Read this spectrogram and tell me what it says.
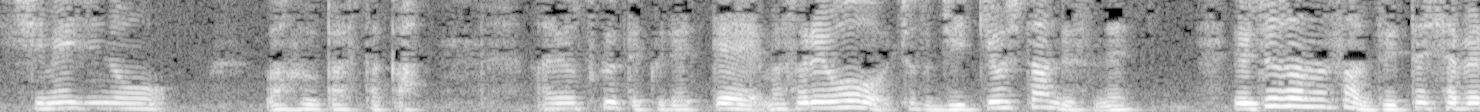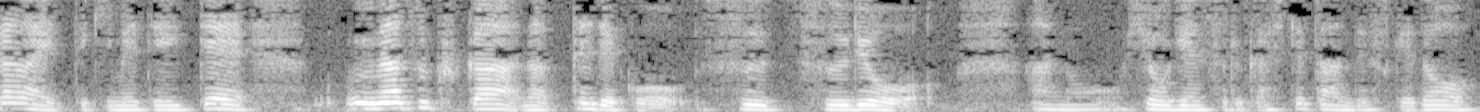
しめじの和風パスタか。あれを作ってくれて、まあ、それをちょっと実況したんですね。うちの旦那さんは絶対喋らないって決めていてうなずくかな手でこう数数量をあの表現するかしてたんですけど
